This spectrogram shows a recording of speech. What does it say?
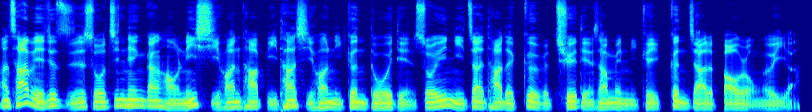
那差别就只是说，今天刚好你喜欢他比他喜欢你更多一点，所以你在他的各个缺点上面，你可以更加的包容而已啊！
